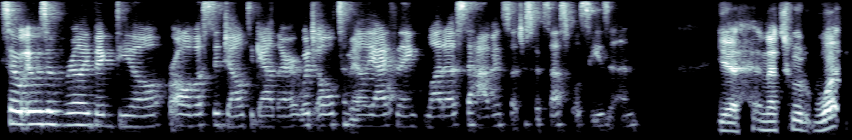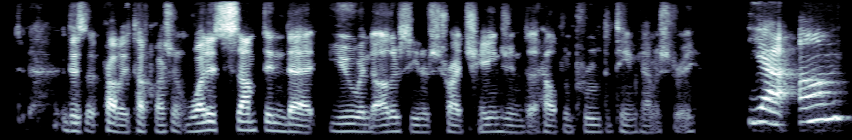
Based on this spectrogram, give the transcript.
So it was a really big deal for all of us to gel together, which ultimately I think led us to having such a successful season. Yeah, and that's good. What this is probably a tough question. What is something that you and the other seniors try changing to help improve the team chemistry? Yeah, um,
